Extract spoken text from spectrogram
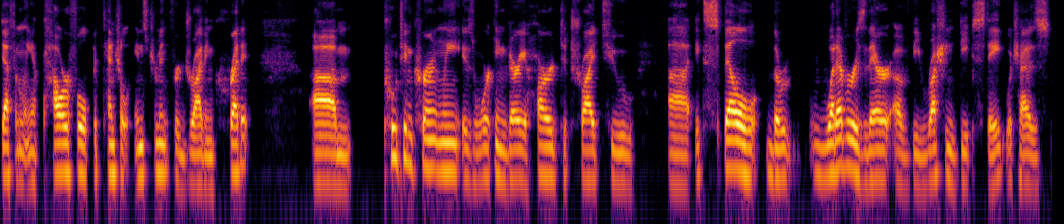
definitely a powerful potential instrument for driving credit. Um, Putin currently is working very hard to try to uh, expel the whatever is there of the Russian deep state, which has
